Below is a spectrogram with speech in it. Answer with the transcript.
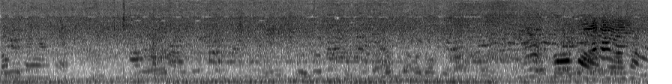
พ่อขอโทรศัพท์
